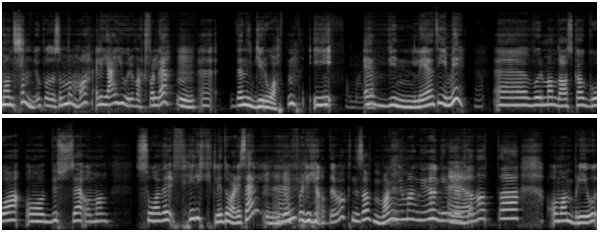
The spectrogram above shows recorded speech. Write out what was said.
man kjenner jo på det som mamma, eller jeg gjorde i hvert fall det. Mm. Den gråten i evinnelige timer, Ja. eh, hvor man da skal gå og busse, og man sover fryktelig dårlig selv, eh, Mhm. fordi at det våknes opp mange, mange ganger i løpet av natta, og man blir jo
